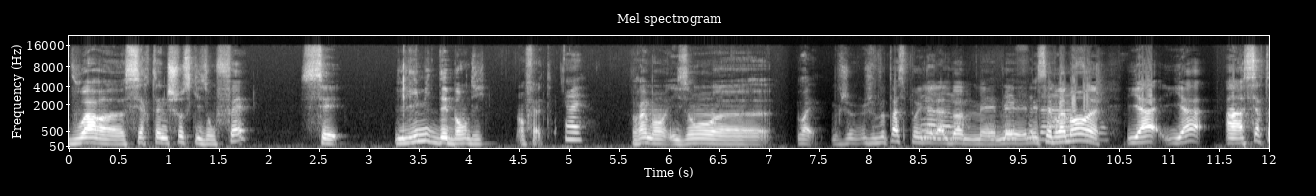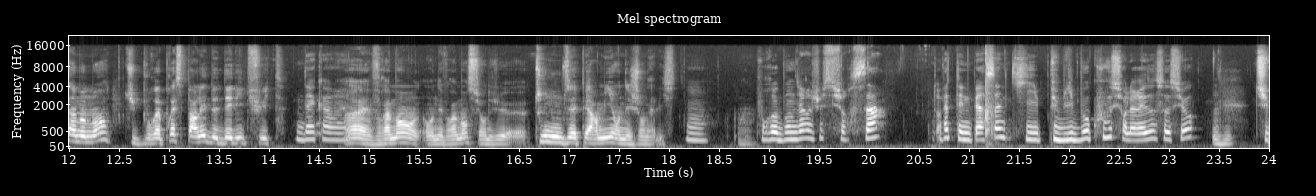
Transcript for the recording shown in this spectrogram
voir euh, certaines choses qu'ils ont fait, c'est limite des bandits, en fait. Ouais. Vraiment, ils ont. euh, Ouais, je, je veux pas spoiler l'album, mais, mais, mais c'est vraiment. euh, Il y, a, il y a. À un certain moment, tu pourrais presque parler de délit de fuite. D'accord, ouais. Ouais, vraiment, on est vraiment sur du. euh, tout nous est permis, on est journaliste. Pour rebondir juste sur ça, en fait, tu es une personne qui publie beaucoup sur les réseaux sociaux. Mhm. Tu,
